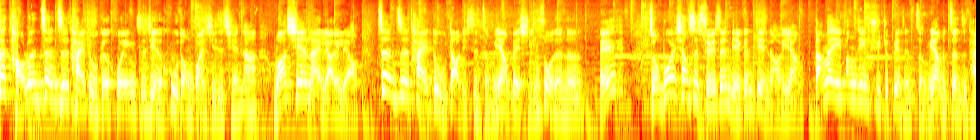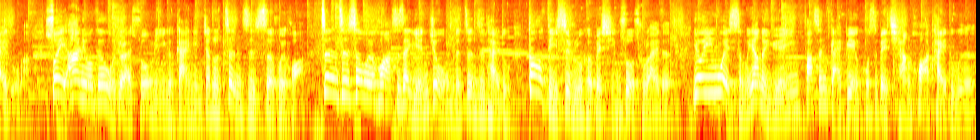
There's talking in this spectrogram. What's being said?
在讨论政治态度跟婚姻之间的互动关系之前呢，我们要先来聊一聊政治态度到底是怎么样被形塑的呢？哎，总不会像是随身碟跟电脑一样，档案一放进去就变成怎么样的政治态度嘛？所以阿牛哥我就来说明一个概念，叫做政治社会化。政治社会化是在研究我们的政治态度到底是如何被形塑出来的，又因为什么样的原因发生改变或是被强化态度呢？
